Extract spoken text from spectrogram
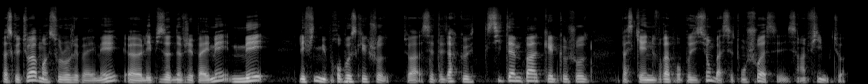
Parce que tu vois, moi, Solo, j'ai pas aimé, l'épisode 9, j'ai pas aimé, mais les films, ils proposent quelque chose. Tu vois C'est-à-dire que si t'aimes pas quelque chose parce qu'il y a une vraie proposition, bah, c'est ton choix, c'est un film. Tu vois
